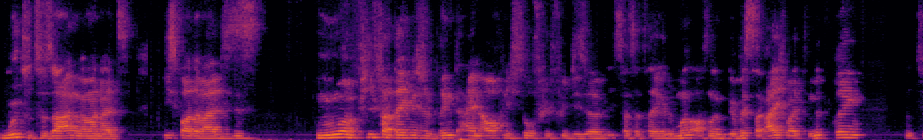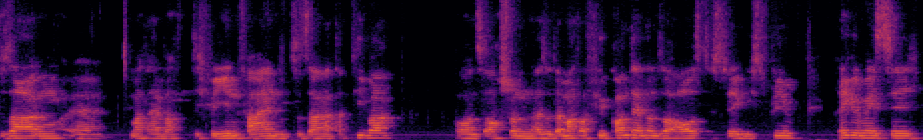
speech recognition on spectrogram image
gut sozusagen, wenn man als E-Sporter, weil dieses nur FIFA-technisch bringt einen auch nicht so viel für diese Lizenverträge. Du musst auch so eine gewisse Reichweite mitbringen, sozusagen. Äh, macht einfach dich für jeden Verein sozusagen attraktiver. Und es auch schon, also da macht auch viel Content und so aus, deswegen ich stream regelmäßig.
